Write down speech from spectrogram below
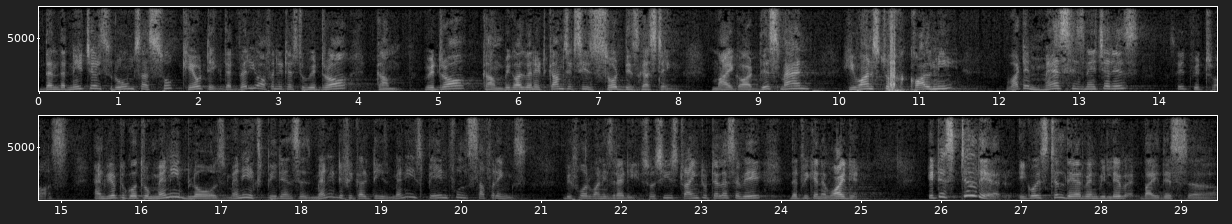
then the nature's rooms are so chaotic that very often it has to withdraw, come, withdraw, come. Because when it comes, it sees so disgusting. My God, this man, he wants to call me. What a mess his nature is it withdraws. And we have to go through many blows, many experiences, many difficulties, many painful sufferings before one is ready. So she is trying to tell us a way that we can avoid it. It is still there. Ego is still there when we live by this uh,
